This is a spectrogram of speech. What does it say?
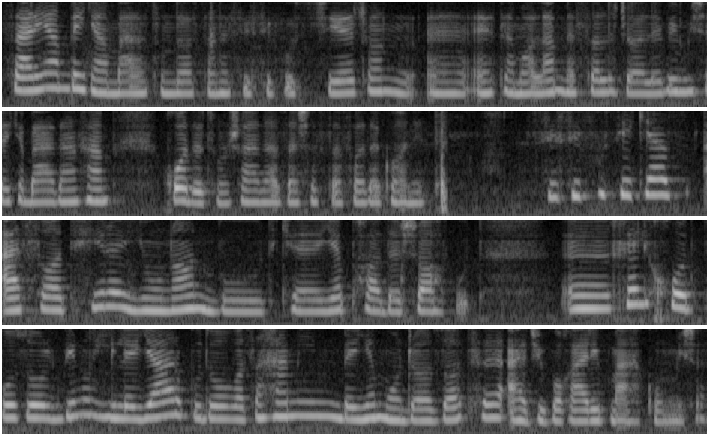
سریع هم بگم براتون داستان سیسیفوس چیه چون احتمالا مثال جالبی میشه که بعدا هم خودتون شاید ازش استفاده کنید. سیسیفوس یکی از اساتیر یونان بود که یه پادشاه بود. خیلی خود بزرگبین و هیلگر بود و واسه همین به یه مجازات عجیب و غریب محکوم میشه.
